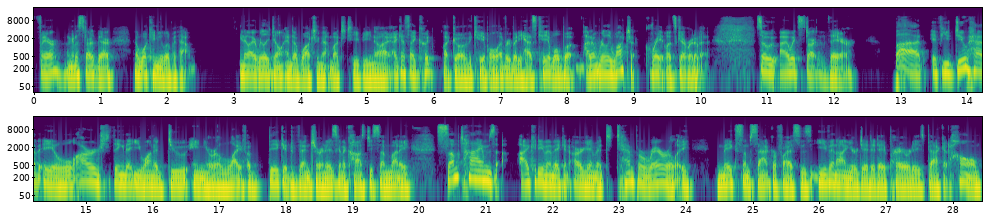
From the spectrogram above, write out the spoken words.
fair. I'm going to start there. Now, what can you live without? You know, I really don't end up watching that much TV. You know, I, I guess I could let go of the cable. Everybody has cable, but I don't really watch it. Great. Let's get rid of it. So I would start there. But if you do have a large thing that you want to do in your life, a big adventure, and it is going to cost you some money, sometimes I could even make an argument temporarily make some sacrifices, even on your day to day priorities back at home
